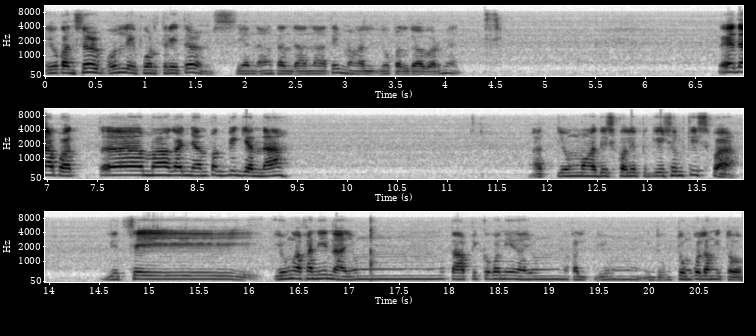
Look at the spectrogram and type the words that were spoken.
you can serve only for 3 terms. Yan ang tandaan natin, mga local government. Kaya dapat, uh, mga ganyan, pagbigyan na. At yung mga disqualification case pa, let's say, yung kanina, yung topic ko kanina, yung, yung, yung tungkol lang ito,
